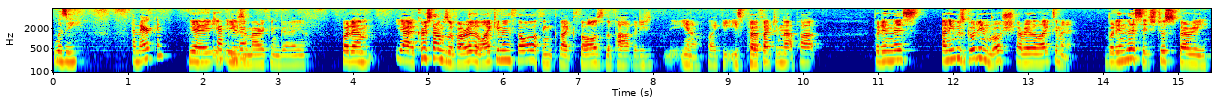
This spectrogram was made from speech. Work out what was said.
Was he American? yeah, he, Captain he was guy? an American guy. Yeah, but um, yeah, Chris Hemsworth, I really like him in Thor. I think like Thor's the part that he, you know, like he's perfect in that part. But in this, and he was good in Rush. I really liked him in it. But in this, it's just very.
